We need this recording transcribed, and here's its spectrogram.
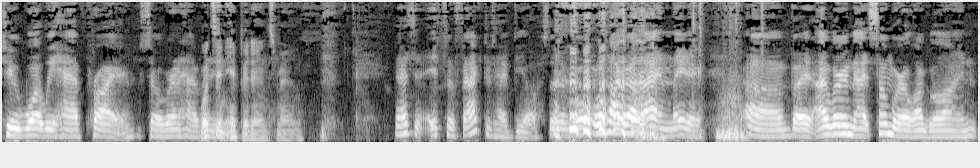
to what we have prior. So we're gonna have What's an, an impotence, man? that's a, it's a factor type deal. So we'll, we'll talk about that in later. Um, but I learned that somewhere along the line.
